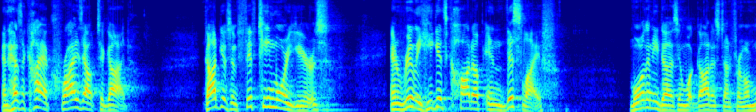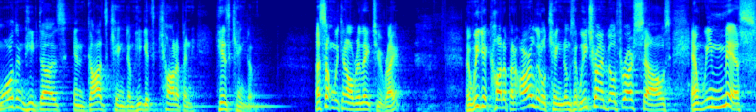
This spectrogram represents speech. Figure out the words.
and Hezekiah cries out to God. God gives him 15 more years, and really he gets caught up in this life more than he does in what God has done for him, or more than he does in God's kingdom, he gets caught up in his kingdom. That's something we can all relate to, right? And we get caught up in our little kingdoms that we try and build for ourselves, and we miss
